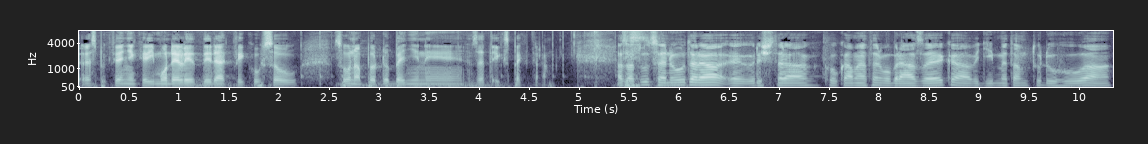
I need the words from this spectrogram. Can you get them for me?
respektive některé modely didaktiku jsou, jsou napodobeniny ZX Spectra. A za tu cenu teda, eh, když teda koukáme na ten obrázek a vidíme tam tu duhu a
